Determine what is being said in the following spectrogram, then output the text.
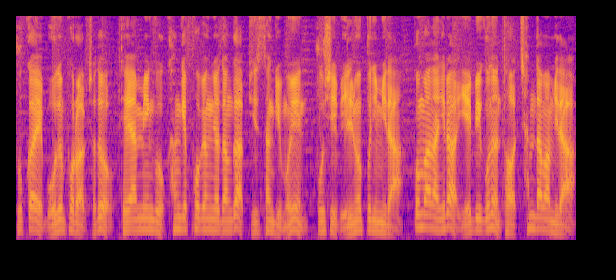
국가의 모든 포로 합쳐도 대한민국 한 개 포병 여단과 비슷한 규모인 91문뿐입니다. 뿐만 아니라 예비군은 더 참담합니다.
